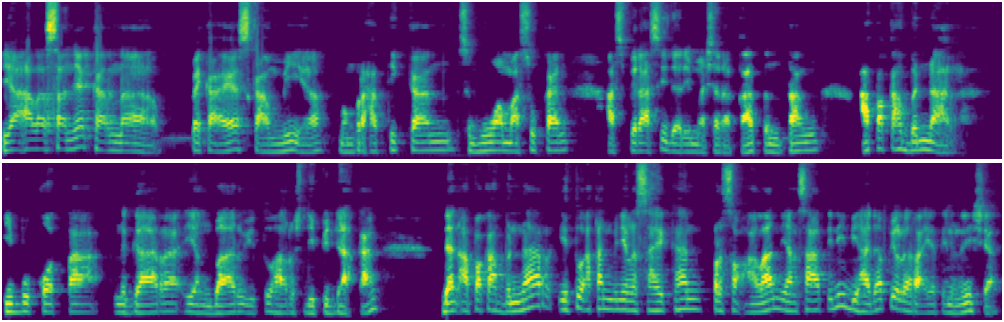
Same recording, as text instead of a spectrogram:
Ya alasannya karena PKS kami ya memperhatikan semua masukan aspirasi dari masyarakat tentang apakah benar ibu kota negara yang baru itu harus dipindahkan dan apakah benar itu akan menyelesaikan persoalan yang saat ini dihadapi oleh rakyat Indonesia.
